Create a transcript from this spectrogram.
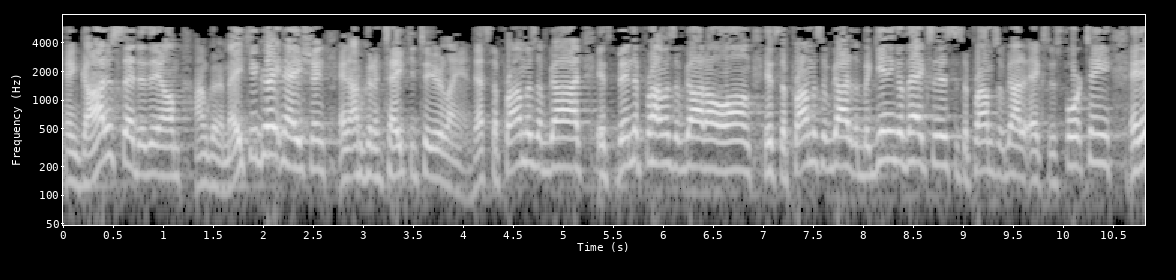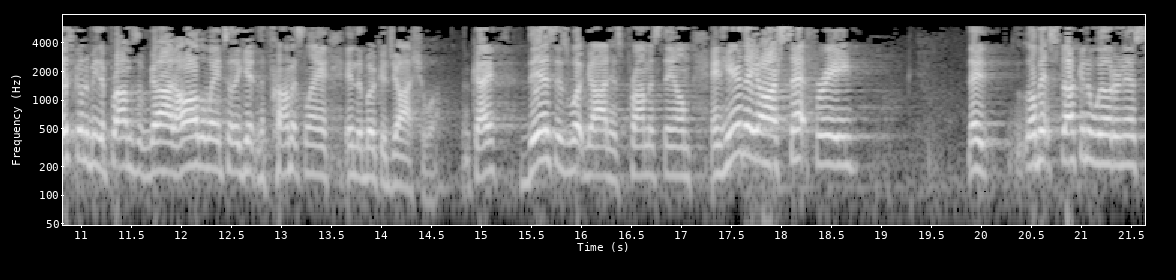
and God has said to them, I'm going to make you a great nation, and I'm going to take you to your land. That's the promise of God. It's been the promise of God all along. It's the promise of God at the beginning of Exodus. It's the promise of God at Exodus 14, and it's going to be the promise of God all the way until they get to the promised land in the book of Joshua. Okay? This is what God has promised them. And here they are set free. They a little bit stuck in the wilderness.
